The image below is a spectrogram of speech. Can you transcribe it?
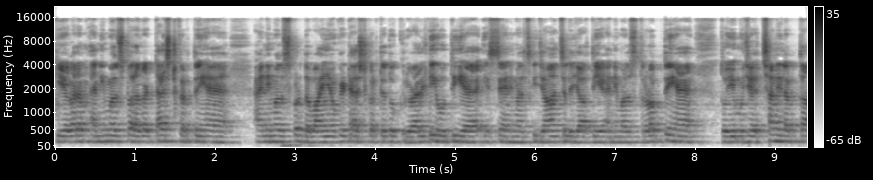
कि अगर हम एनिमल्स पर अगर टेस्ट करते हैं एनिमल्स पर दवाइयों के टेस्ट करते तो क्रुएलिटी होती है। इससे एनिमल्स की जान चली जाती है एनिमल्स तड़पते हैं तो ये मुझे अच्छा नहीं लगता।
